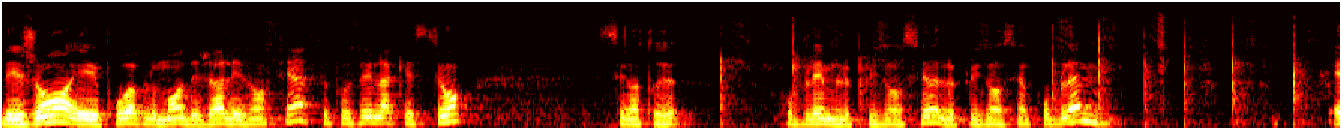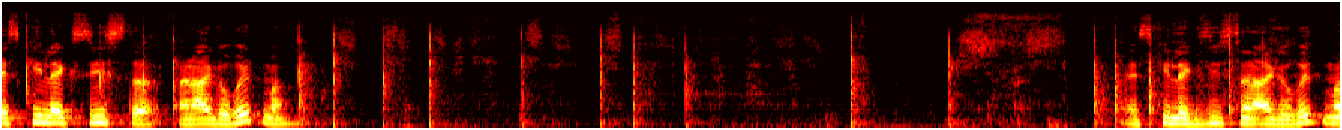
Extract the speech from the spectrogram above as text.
les gens, et probablement déjà les anciens, se posaient la question, c'est notre problème le plus ancien, le plus ancien problème. Est-ce qu'il existe un algorithme Est-ce qu'il existe un algorithme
